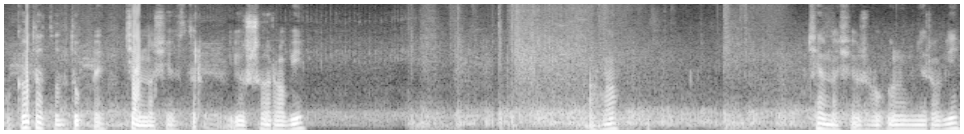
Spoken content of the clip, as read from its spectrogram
pogoda to dupy. Ciemno się już robi. Aha. Ciemno się już w ogóle mnie robi.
